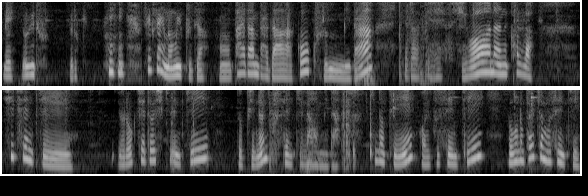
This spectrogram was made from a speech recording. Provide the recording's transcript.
네 여기도 이렇게 색상이 너무 이쁘죠. 어, 파란 바다 같고 구름입니다. 이렇게 시원한 컬러 10cm 이렇게도 10cm 높이는 9cm 나옵니다. 키 높이 거의 9cm 요거는 8.5cm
